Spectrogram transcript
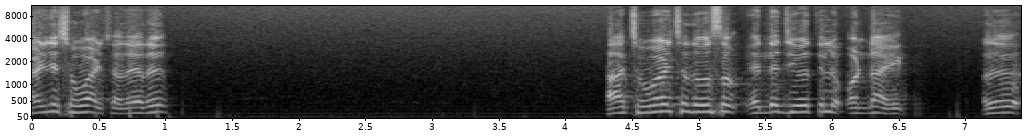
കഴിഞ്ഞ ചൊവ്വാഴ്ച. അതായത് ആ ചൊവ്വാഴ്ച ദിവസം എന്റെ ജീവിതത്തിൽ ഉണ്ടായി. അത്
